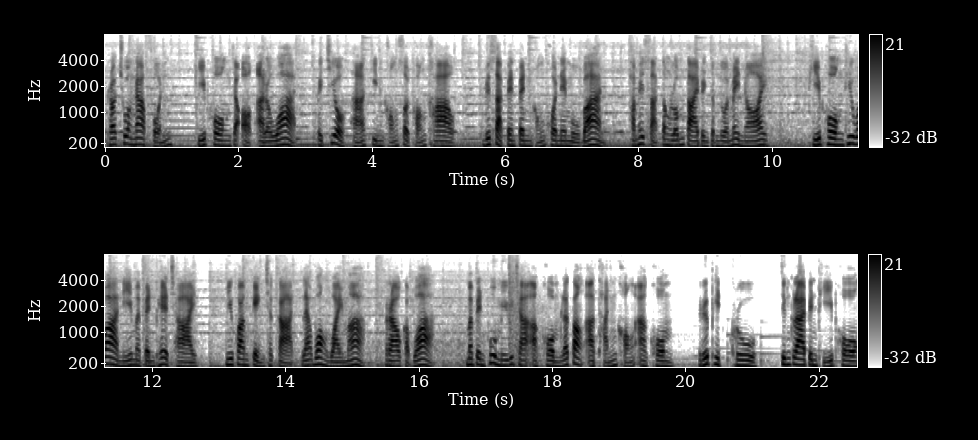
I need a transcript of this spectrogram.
เพราะช่วงหน้าฝน ผีโพงจะออกอารวาสไปเที่ยวหากินของสดของคาว หรือสัตว์เป็นๆของคนในหมู่บ้านทำให้สัตว์ต้องล้มตายเป็นจำนวนไม่น้อย ผีโพงที่ว่านี้มันเป็นเพศชาย มีความเก่งฉกาจและว่องไวมาก ราวกับว่า มันเป็นผู้มีวิชาอาคมและต้องอาถรรพ์ของอาคม หรือผิดครู จึงกลายเป็นผีโพง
